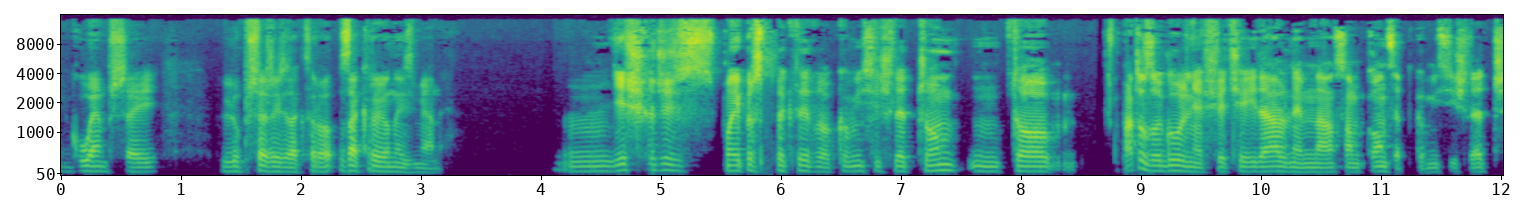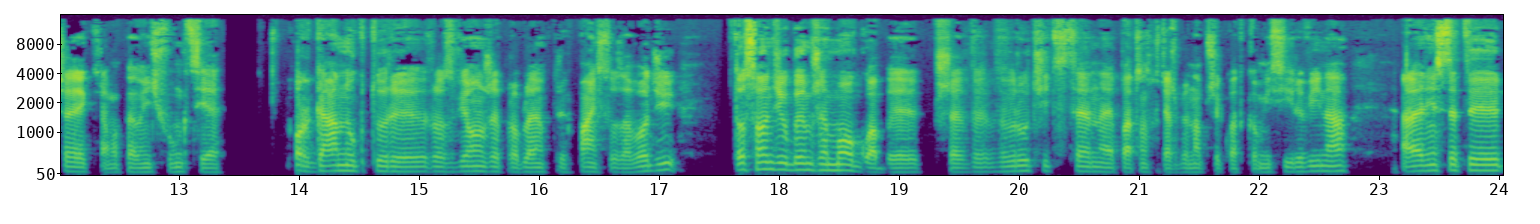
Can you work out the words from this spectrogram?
głębszej lub szerzej zakrojonej zmiany? Mm, jeśli chodzi z mojej perspektywy o komisję śledczą, mm, to Patrząc ogólnie w świecie idealnym na sam koncept komisji śledczej, która ma pełnić funkcję organu, który rozwiąże problemy, w których państwo zawodzi, to sądziłbym, że mogłaby wywrócić scenę, patrząc chociażby na przykład komisji Rywina, ale niestety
